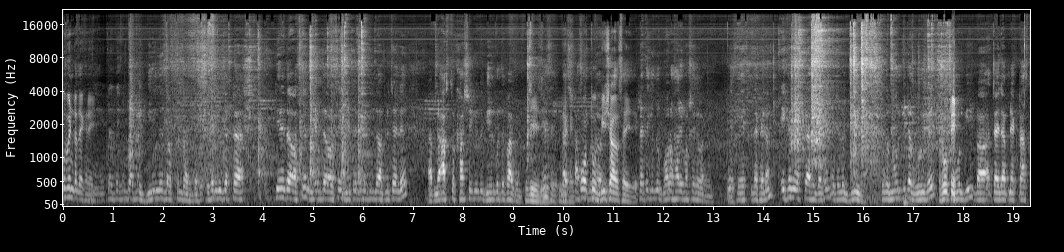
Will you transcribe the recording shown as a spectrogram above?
ওভেনটা দেখেন এই। এটাতে কিন্তু আপনার গ্রিলের যে অপশনটা আছে দেখেন এখানে কিন্তু একটা টেরে দেওয়া আছে নেট দেওয়া আছে নেটের কিন্তু আপনি চাইলে আপনি আস্ত খাসি কিন্তু গ্রিল করতে পারবেন। জি জি কত বিশাল সাইজের। এটাতে কিন্তু বড় হাড়ি বসাতে পারবেন। ঠিক আছে? দেখাইলাম। এখানে একটা আছে দেখেন এটা হলো গ্রিল। এটা মুরগিটা ঘুরবে. মুরগি বা চাইলে আপনি একটা আস্ত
